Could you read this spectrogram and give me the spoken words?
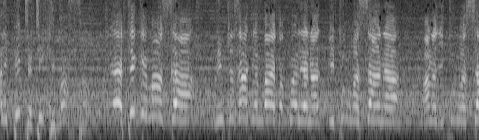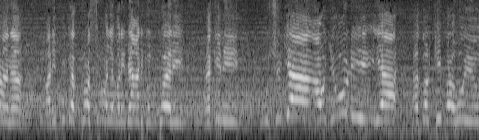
alipita Tiki Masa. Yeah, Tiki Masa ni mchezaji ambaye kwa kweli anajituma sana, anajituma sana. Alipiga cross moja maridadi kwa kweli, lakini ushujaa au juhudi ya goalkeeper huyu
